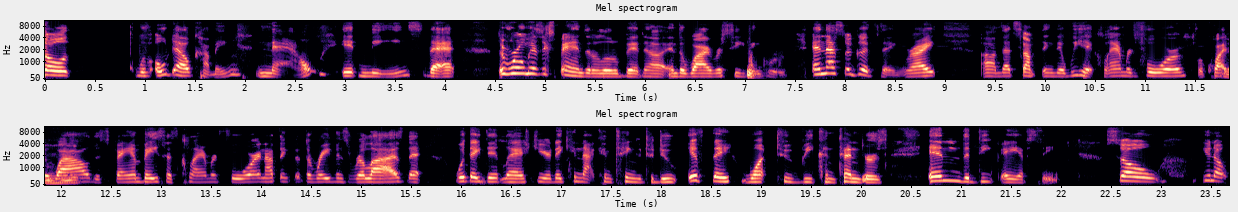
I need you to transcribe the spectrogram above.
So with Odell coming now, it means that the room has expanded a little bit uh, in the wide receiving group, and that's a good thing, right? Um, that's something that we had clamored for for quite mm-hmm. a while. This fan base has clamored for, and I think that the Ravens realized that what they did last year they cannot continue to do if they want to be contenders in the deep AFC. So, you know,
